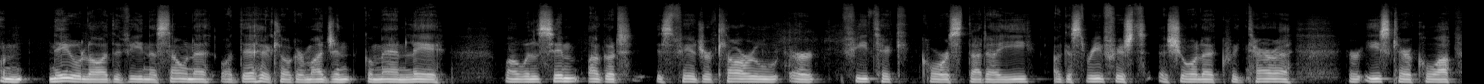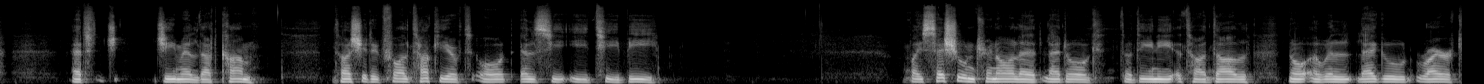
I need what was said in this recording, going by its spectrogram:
an néú lá de bhí na saona ó déthelog ar maidjin go mén lé, má bhfuil sim agat is féidir chlárú ar fitic cós dadaí agus a seola chuig tara ar íscéir coop at gmail.com. Tá siad ag fáil takeíocht ó LCETB. Ba seisiún trinála ledóg do daoine atá dal nó a bhfuil leú rairc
